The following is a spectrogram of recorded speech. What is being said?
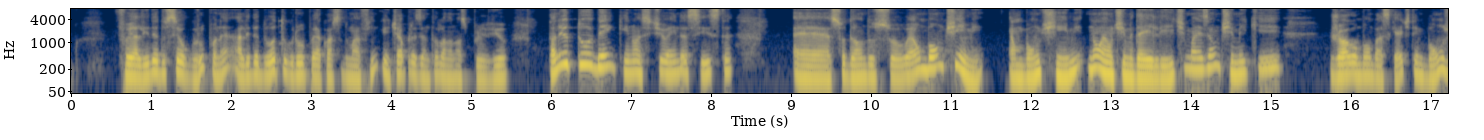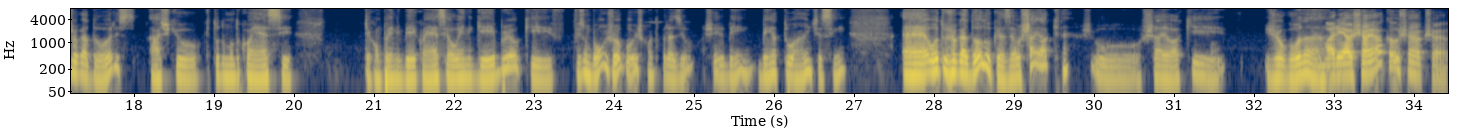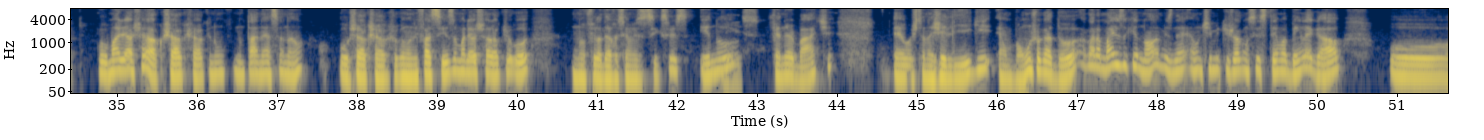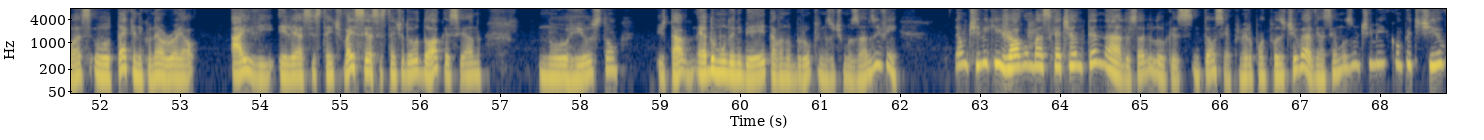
foi a líder do seu grupo, né? A líder do outro grupo é a Costa do Marfim, que a gente já apresentou lá no nosso preview. Tá no YouTube, hein? Quem não assistiu ainda, assista. É, Sudão do Sul é um bom time. É um bom time. Não é um time da elite, mas é um time que joga um bom basquete, tem bons jogadores. Acho que o que todo mundo conhece, que acompanha a NBA, conhece é o Wayne Gabriel, que fez um bom jogo hoje contra o Brasil. Achei ele bem, bem atuante, assim. É, outro jogador, Lucas, é o Shayok, né? O Shayok jogou na. O Mariel Shayok ou o Shayok Shayok? O Mariel Shayok. O Shayok Shayok não, não tá nessa, não. O Shayok Shayok jogou no Unifacisa, o Mariel Shayok jogou no Philadelphia 76ers e no Isso. Fenerbahçe. É, hoje está na G-League, é um bom jogador. Agora, mais do que nomes, né? É um time que joga um sistema bem legal. O, o técnico, né? O Royal Ivy, ele é assistente, vai ser assistente do Doca esse ano no Houston, tá, é do mundo NBA, estava no Brooklyn nos últimos anos, enfim. É um time que joga um basquete antenado, sabe, Lucas? Então, assim, o primeiro ponto positivo é vencemos um time competitivo.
